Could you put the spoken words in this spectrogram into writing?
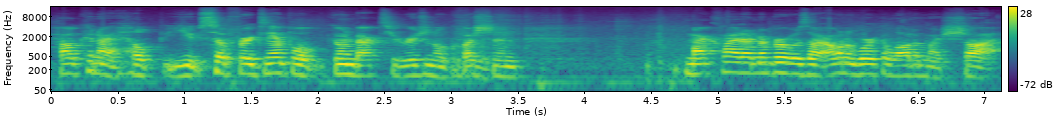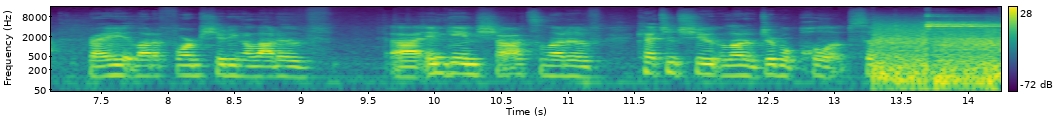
how can I help you? So, for example, going back to your original question, my client I remember was like, I want to work a lot on my shot, right? A lot of form shooting, a lot of uh, in-game shots, a lot of catch and shoot, a lot of dribble pull-ups. So.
